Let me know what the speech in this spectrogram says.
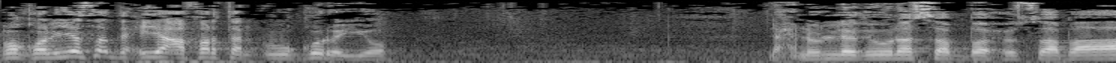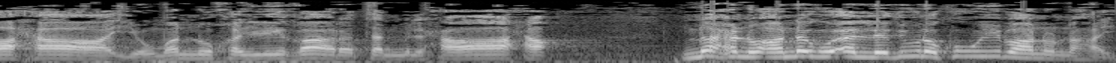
boqol iyo saddex iyo afartan uu qorayo. Naxnu laduuna sabaxuu sabaaxa yowma nukhayli kaaratan milxaaxa. Naxnu anagu alladuuna kuwii baanu nahay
